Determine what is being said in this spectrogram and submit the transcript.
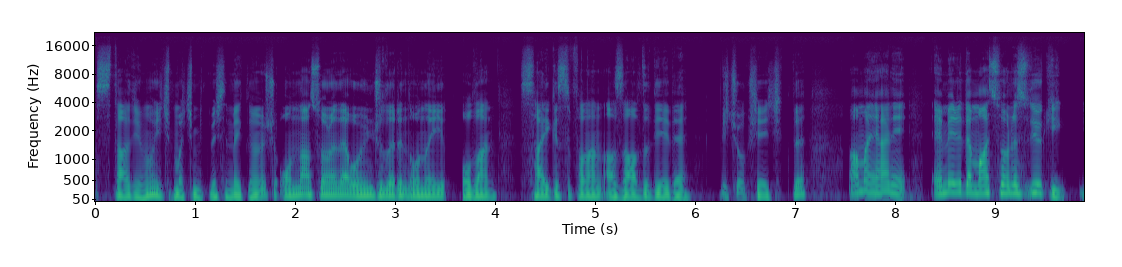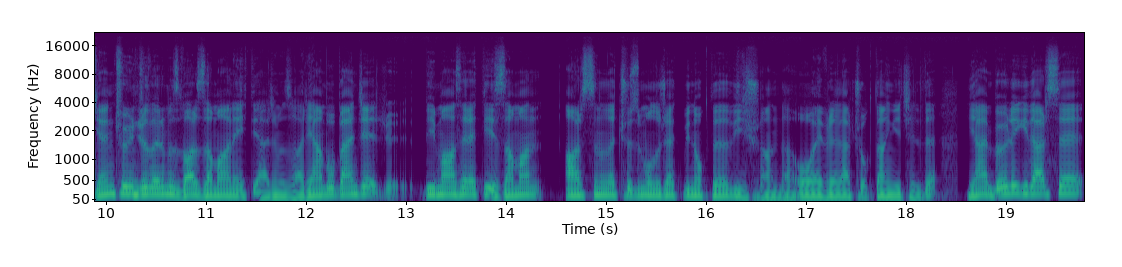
stadyumu. Hiç maçın bitmesini beklememiş. Ondan sonra da oyuncuların ona olan saygısı falan azaldı diye de birçok şey çıktı. Ama yani Emery de maç sonrası diyor ki genç oyuncularımız var zamana ihtiyacımız var. Yani bu bence bir mazeret değil. Zaman Arsenal'a çözüm olacak bir noktada değil şu anda. O evreler çoktan geçildi. Yani böyle giderse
